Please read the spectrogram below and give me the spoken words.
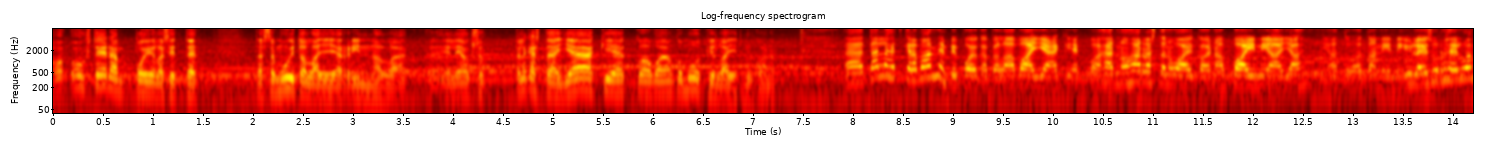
Onko teidän pojilla sitten tässä muita lajeja rinnalla? Eli onko se pelkästään jääkiekkoa vai onko muutkin lajit mukana? Tällä hetkellä vanhempi poika pelaa vain jääkiekkoa. Hän on harrastanut aikoinaan painia ja, ja tuota, niin, niin yleisurheilua.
